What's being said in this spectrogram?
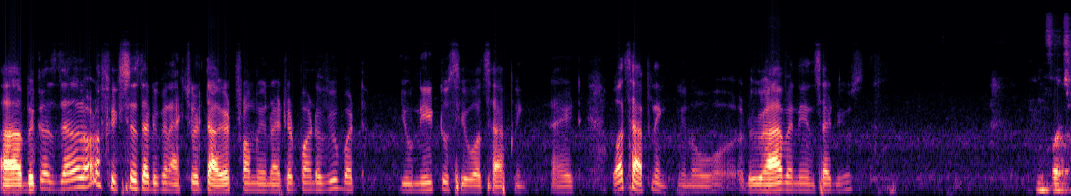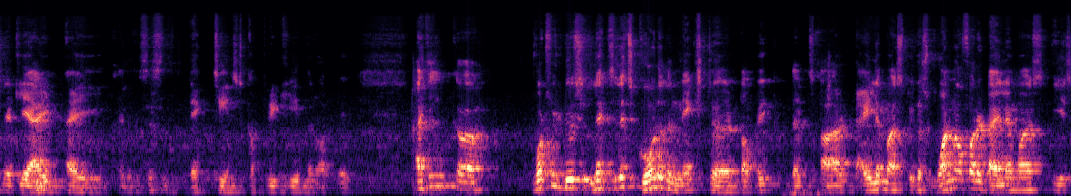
Uh, because there are a lot of fixtures that you can actually target from United point of view, but you need to see what's happening, right? What's happening? You know, do you have any inside news? Unfortunately, I, I, I this is the deck changed completely in the wrong way. I think uh, what we'll do is let's let's go to the next uh, topic that's our dilemmas because one of our dilemmas is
